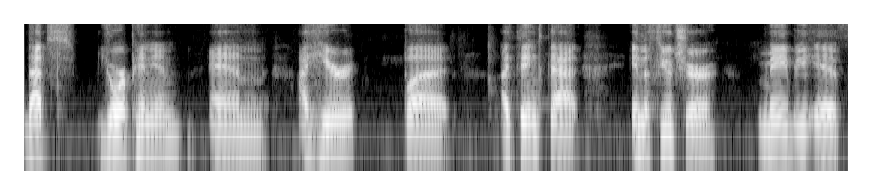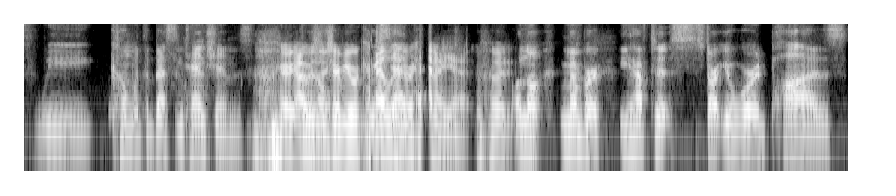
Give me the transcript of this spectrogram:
that's your opinion, and I hear it, but I think that in the future, maybe if we come with the best intentions. I wasn't sure if you were. Kylan or Hannah yet. but- Oh no! Remember, you have to start your word, pause,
